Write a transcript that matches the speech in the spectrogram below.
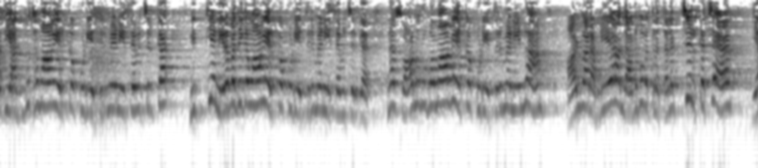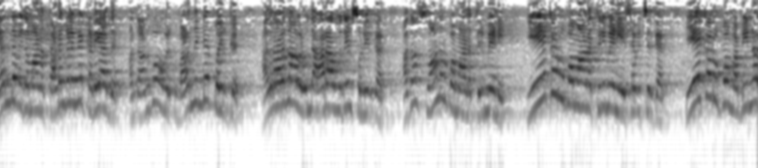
அதி அற்புதமாக இருக்கக்கூடிய திருமேனியை சேவிச்சிருக்கார் நித்திய நிரபதிகமாக இருக்கக்கூடிய திருமேனியை சேமிச்சிருக்கார். ஏன்னா சுவானுரூபமாக இருக்கக்கூடிய திருமேனின்னா ஆழ்வார் அப்படியே அந்த அனுபவத்துல தலைச்சு இருக்கச்ச எந்த விதமான தடங்களுமே கிடையாது. அந்த அனுபவம் அவருக்கு வளர்ந்துட்டே போயிருக்கு. அதனாலதான் அவர் வந்து ஆறாவதேன்னு சொல்லியிருக்கார். அதான் சுவானுரூபமான திருமேனி. ஏகரூபமான திருமேனியை சேவிச்சிருக்கார் ஏகரூபம் அப்படின்னா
